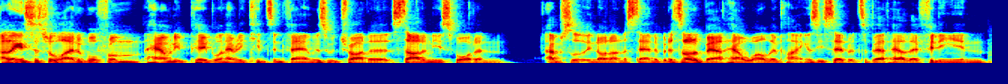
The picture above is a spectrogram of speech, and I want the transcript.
I think it's just relatable from how many people and how many kids and families would try to start a new sport and absolutely not understand it. But it's not about how well they're playing, as you said, but it's about how they're fitting in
